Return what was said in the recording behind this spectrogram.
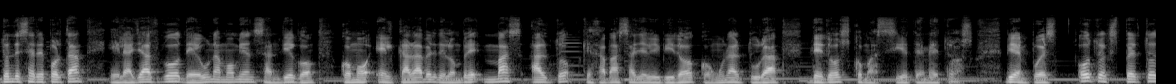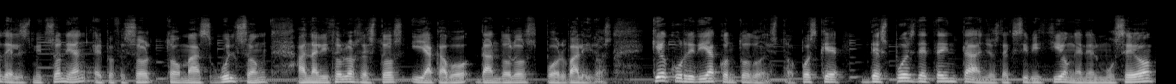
donde se reporta el hallazgo de una momia en San Diego como el cadáver del hombre más alto que jamás haya vivido con una altura de 2,7 metros. Bien, pues otro experto del Smithsonian, el profesor Thomas Wilson, analizó los restos y acabó dándolos por válidos. ¿Qué ocurriría con todo esto? Pues que después de 30 años de exhibición en el museo,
